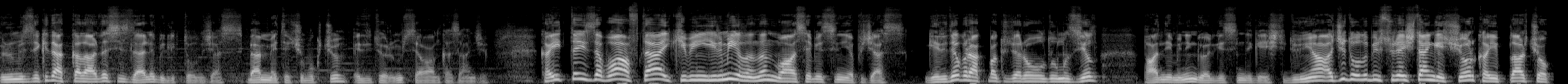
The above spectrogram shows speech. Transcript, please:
önümüzdeki dakikalarda sizlerle birlikte olacağız. Ben Mete Çubukçu, editörümüz Sevan Kazancı. Kayıttayız da bu hafta 2020 yılının muhasebesini yapacağız. Geride bırakmak üzere olduğumuz yıl pandeminin gölgesinde geçti. Dünya acı dolu bir süreçten geçiyor, kayıplar çok.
